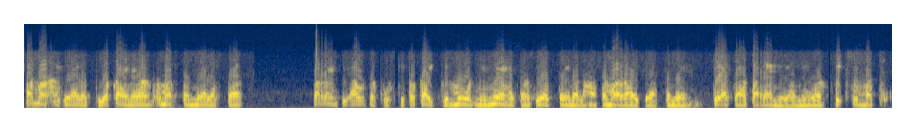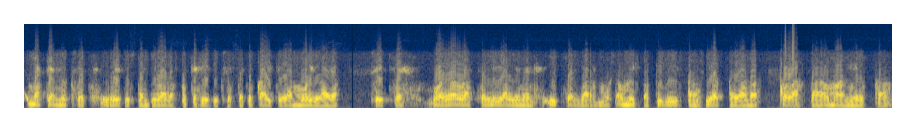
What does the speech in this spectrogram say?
sama asia, että jokainen on omasta mielestä parempi autokuski kuin kaikki muut, niin miehet on sijoittajina vähän samanlaisia, että ne tietää paremmin ja niillä on fiksummat näkemykset yritysten tulevasta kehityksestä kuin kaikilla muilla. Ja sitten voi olla, että se liiallinen itsevarmuus omista kyvyistään sijoittajana kolahtaa omaan nilkkaan.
